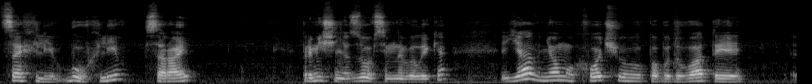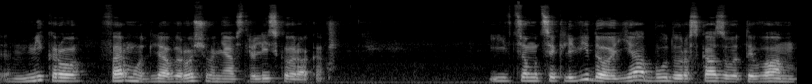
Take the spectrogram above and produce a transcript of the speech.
Це хлів. Був хлів, сарай. Приміщення зовсім невелике. Я в ньому хочу побудувати е, мікроферму для вирощування австралійського рака. І в цьому циклі відео я буду розказувати вам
